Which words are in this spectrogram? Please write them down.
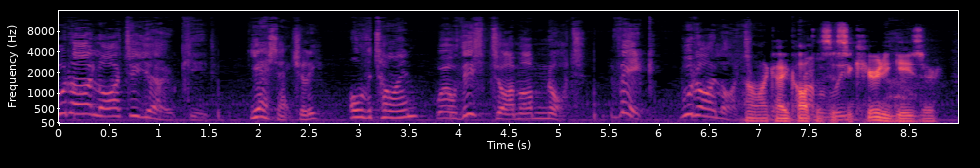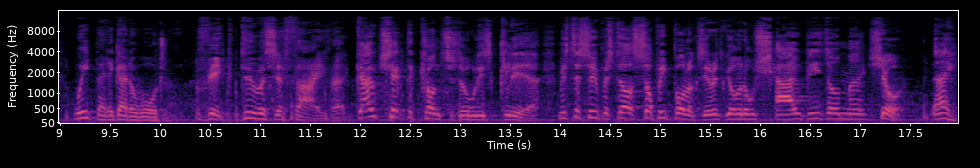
Would I lie to you, kid? Yes, actually. All the time. Well, this time I'm not. Vic, would I lie I to don't like how you called this a security geezer. We'd better go to wardrobe. Vic, do us a favour. Go check the concert hall is clear. Mr. Superstar Soppy Bollocks here is going all showbiz on me. Sure. Hey,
